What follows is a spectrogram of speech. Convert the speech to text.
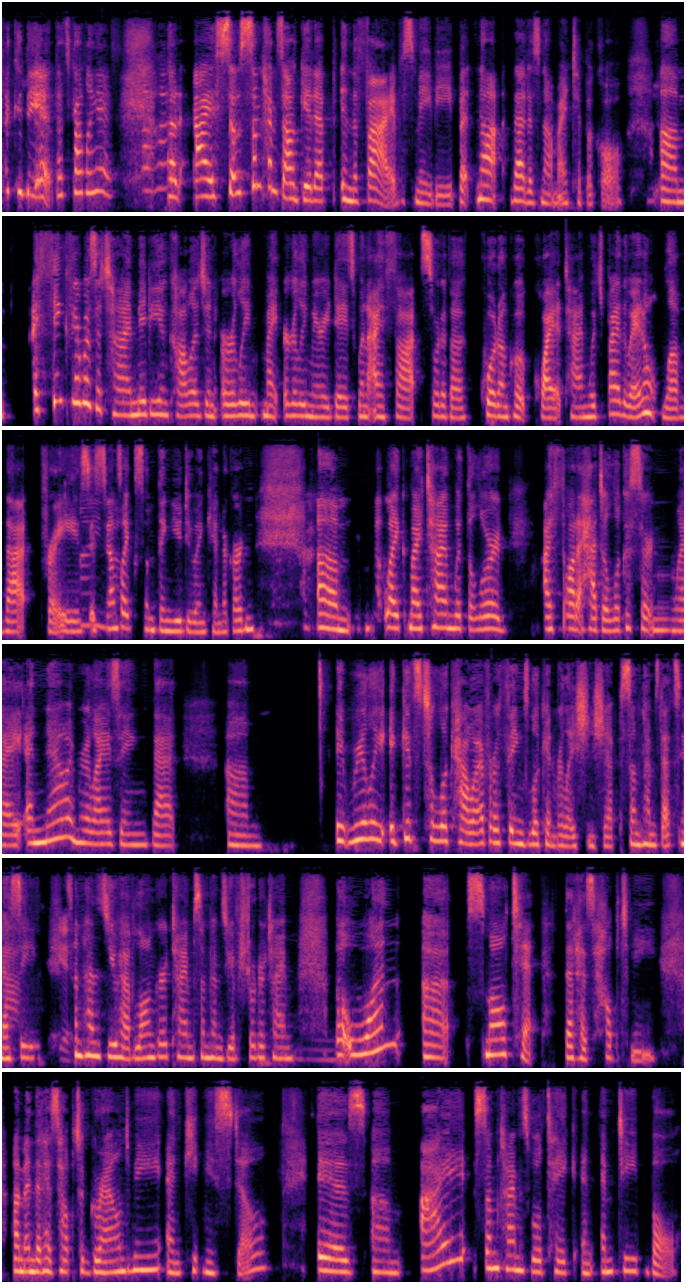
That could be it. That's probably it. Uh-huh. But I so sometimes I'll get up in the fives, maybe, but not that is not my typical. Um, I think there was a time, maybe in college and early my early married days, when I thought sort of a quote unquote quiet time. Which, by the way, I don't love that phrase. I it sounds like something you do in kindergarten. Um, but like my time with the Lord, I thought it had to look a certain way, and now I'm realizing that. Um, it really it gets to look however things look in relationships sometimes that's Yeah. messy Yes. sometimes you have longer time sometimes you have shorter time Mm. but one uh, small tip that has helped me um, and that has helped to ground me and keep me still is um, I sometimes will take an empty bowl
